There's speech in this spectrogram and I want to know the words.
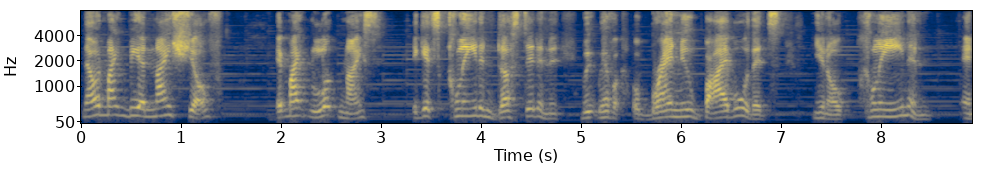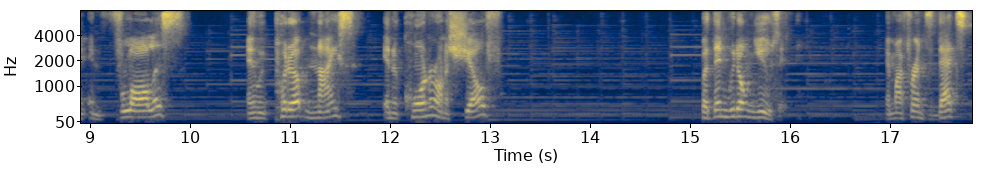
Now, it might be a nice shelf, it might look nice. It gets cleaned and dusted, and we have a, a brand new Bible that's you know clean and, and and flawless, and we put it up nice in a corner on a shelf. But then we don't use it. And my friends, that's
